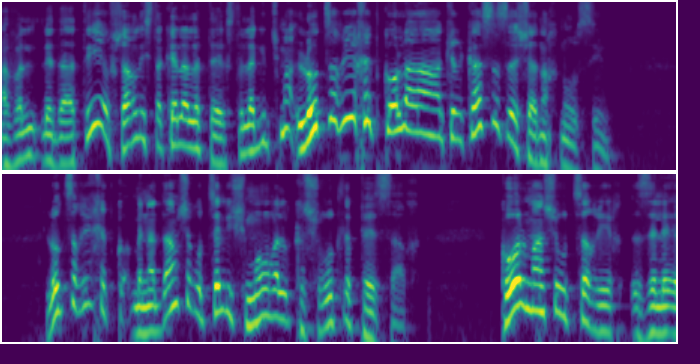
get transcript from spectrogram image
אבל לדעתי אפשר להסתכל על הטקסט ולהגיד, שמע, לא צריך את כל הקרקס הזה שאנחנו עושים. לא צריך את. בן אדם שרוצה לשמור על כשרות לפסח, כל מה שהוא צריך זה.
